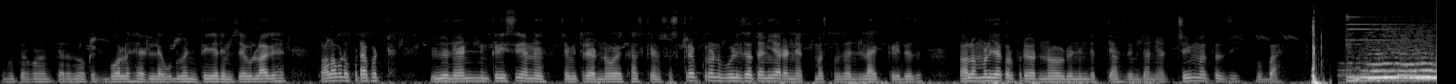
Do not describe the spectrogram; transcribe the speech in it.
કબૂતર પણ અત્યારે જો કંઈક બોલ છે એટલે ઉડવાની તૈયારી છે એવું લાગે તો હાલો, આપણે ફટાફટ વિડીયોને એન્ડિંગ કરીશું અને જે મિત્રો યાર ન હોય ખાસ કરીને સબસ્ક્રાઈબ કરવાનું ભૂલી જતા નહીં યાર અને એક મસ્ત મજાની લાઇક કરી દેજો. ચાલો મળી જાય કરો ફરી ફરીવાર નવો વિડીયોની અંદર. ત્યાં સુધી બધાને યાર જય માતાજી. બાય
